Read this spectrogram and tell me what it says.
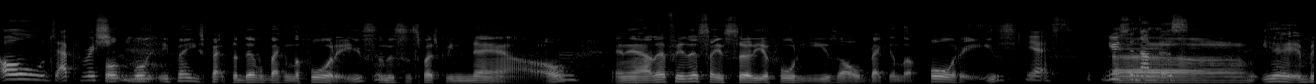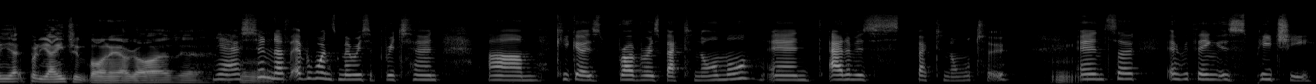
old apparition. Well, well, he he's back the devil back in the forties, and this is supposed to be now. Hmm. And now, if he, let's say he's thirty or forty years old back in the forties, yes. Use the numbers. um, yeah, it'd be uh, pretty ancient by now, guys. Yeah. Yeah, soon enough, everyone's memories have returned. Um, Kiko's brother is back to normal, and Adam is back to normal too. And so everything is peachy.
